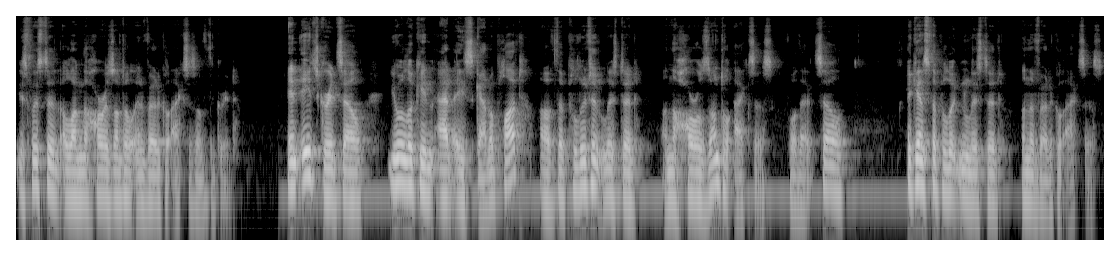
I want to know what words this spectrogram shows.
is listed along the horizontal and vertical axis of the grid. In each grid cell, you are looking at a scatter plot of the pollutant listed on the horizontal axis for that cell against the pollutant listed on the vertical axis.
